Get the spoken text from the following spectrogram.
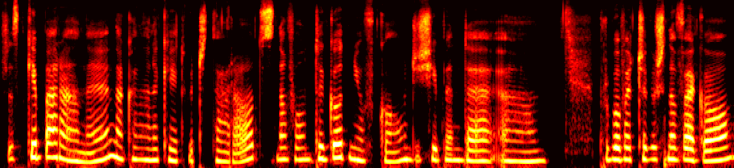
Wszystkie barany na kanale Kate Witch Tarot z nową tygodniówką. Dzisiaj będę e, próbować czegoś nowego.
